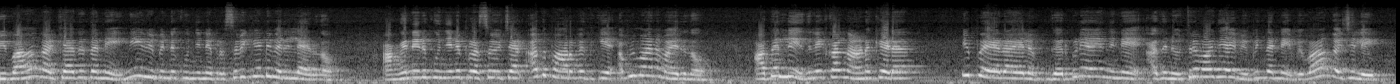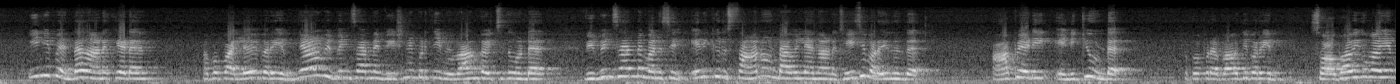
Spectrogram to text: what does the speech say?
വിവാഹം കഴിക്കാതെ തന്നെ നീ വിപിന്റെ കുഞ്ഞിനെ പ്രസവിക്കേണ്ടി വരില്ലായിരുന്നോ? അങ്ങനെ ഒരു കുഞ്ഞിനെ പ്രസവിച്ചാൽ അത് പാർവതിക്ക് അഭിമാനമായിരുന്നോ? അതല്ലേ ഇതിനേക്കാൾ നാണക്കേട്? ഇപ്പൊ ഏതായാലും ഗർഭിണിയായ നിന്നെ അതിന് ഉത്തരവാദിയായ വിപിൻ തന്നെ വിവാഹം കഴിച്ചില്ലേ? ഇനിയിപ്പോ എന്താ നാണക്കേട്? അപ്പൊ പല്ലവി പറയും ഞാൻ വിപിൻ സാറിനെ ഭീഷണിപ്പെടുത്തി വിവാഹം കഴിച്ചതുകൊണ്ട് വിപിൻ സാറിന്റെ മനസ്സിൽ എനിക്കൊരു സ്ഥാനം ഉണ്ടാവില്ല എന്നാണ് ചേച്ചി പറയുന്നത്. ആ പേടി എനിക്കും ഉണ്ട്. അപ്പൊ പ്രഭാവതി പറയും സ്വാഭാവികമായും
